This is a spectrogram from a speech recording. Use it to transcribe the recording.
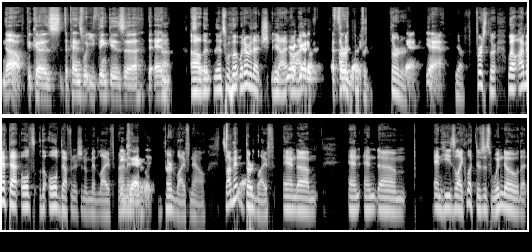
No, because it depends what you think is uh, the end. Uh, oh, then that's whatever that. Sh- yeah, you're, you're a, a, third life. Third, thirder. Yeah, yeah, yeah. First third. Well, I'm at that old, the old definition of midlife. I'm exactly. third life now, so I'm hitting yeah. third life, and um, and and um, and he's like, look, there's this window that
